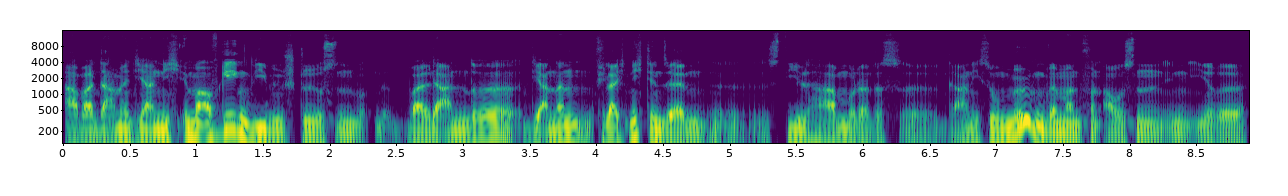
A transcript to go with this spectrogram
aber damit ja nicht immer auf Gegenliebe stoßen, weil der andere, die anderen vielleicht nicht denselben äh, Stil haben oder das äh, gar nicht so mögen, wenn man von außen in ihre,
